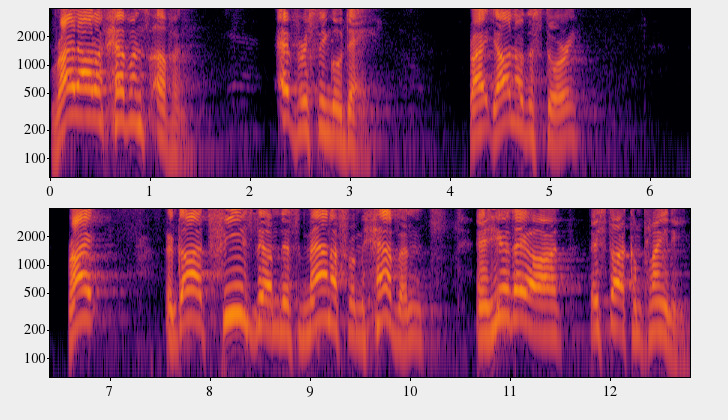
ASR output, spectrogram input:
right out of heaven's oven, every single day. Right? Y'all know the story. Right? And God feeds them this manna from heaven, and here they are, they start complaining.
